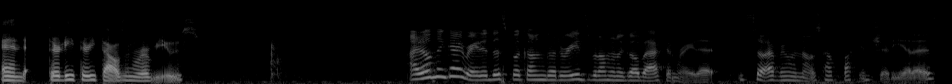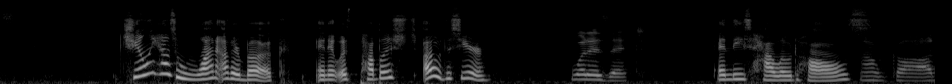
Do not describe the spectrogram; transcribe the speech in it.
and 33,000 reviews. I don't think I rated this book on Goodreads, but I'm gonna go back and rate it so everyone knows how fucking shitty it is. She only has one other book, and it was published oh this year What is it? in these hallowed halls. Oh God.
